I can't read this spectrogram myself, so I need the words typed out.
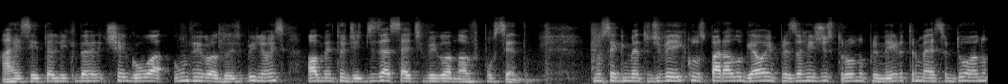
A receita líquida chegou a 1,2 bilhões, aumento de 17,9%. No segmento de veículos para aluguel, a empresa registrou no primeiro trimestre do ano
